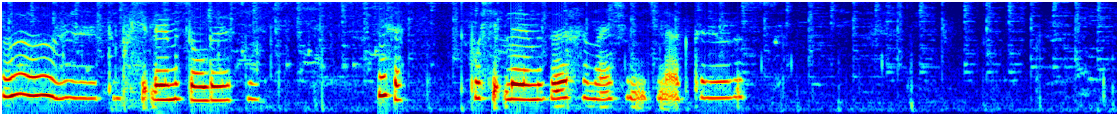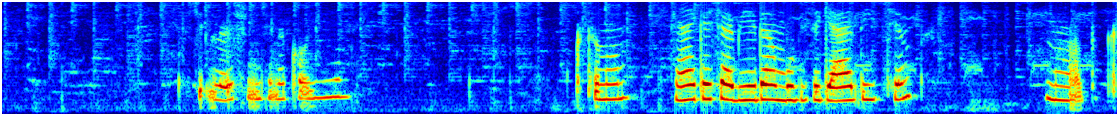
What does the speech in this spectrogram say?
Aa, evet, poşetlerimiz doldu resmen. Neyse, poşetlerimizi hemen şunun içine aktarıyoruz. Poşetleri şunun içine koyayım. Kutunun. Yani arkadaşlar birden bu bize geldiği için ne aldık?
